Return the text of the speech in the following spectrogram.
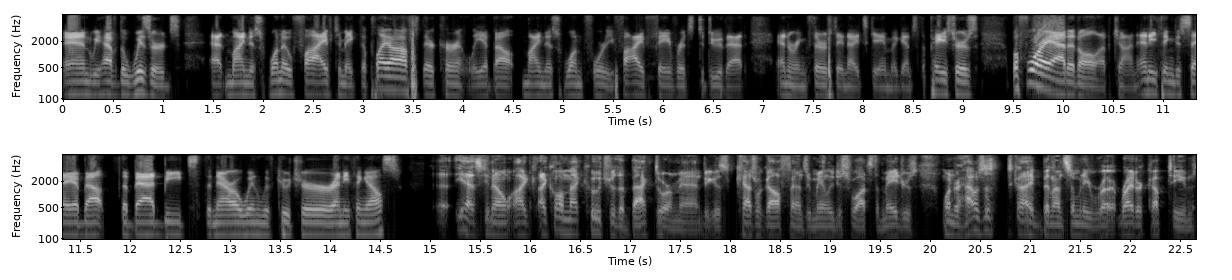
And we have the Wizards at minus 105 to make the playoffs. They're currently about minus 145 favorites to do that entering Thursday night's game against the Pacers. Before I add it all up, John, anything to say about the bad beats, the narrow win with Kuchar, or anything else? Uh, yes, you know, I, I call Matt Kuchar the backdoor man because casual golf fans who mainly just watch the majors wonder how has this guy been on so many Ryder Cup teams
